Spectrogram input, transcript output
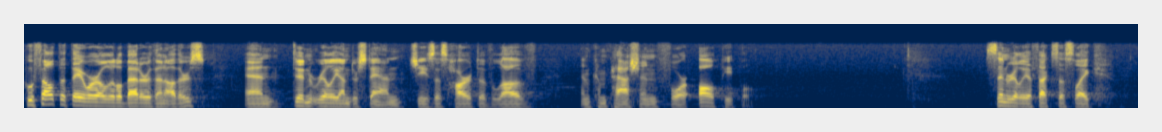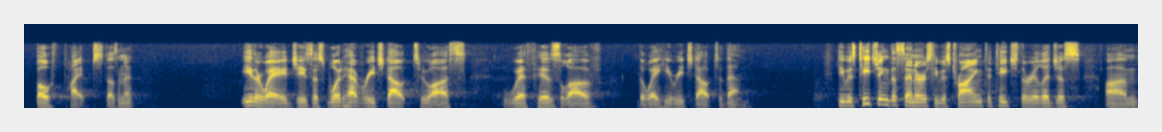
who felt that they were a little better than others and didn't really understand Jesus' heart of love and compassion for all people. Sin really affects us like both types, doesn't it? Either way, Jesus would have reached out to us with his love the way he reached out to them. He was teaching the sinners, he was trying to teach the religious um,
